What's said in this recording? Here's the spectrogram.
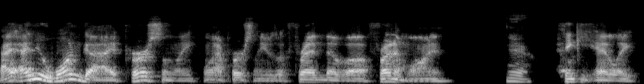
I, I knew one guy personally. Well, not personally. He was a friend of a friend of mine. Yeah. I think he had like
